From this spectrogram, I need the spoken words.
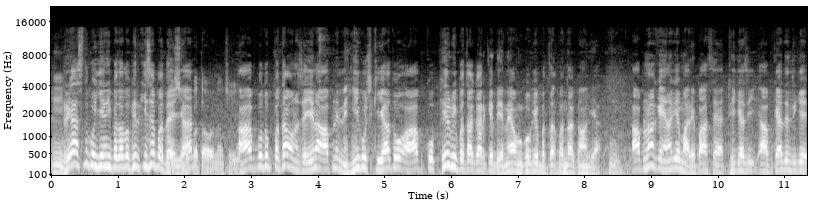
हम्म। रियासत को ये नहीं पता तो फिर किसे पता है यार पता होना चाहिए आपको तो पता होना चाहिए ना आपने नहीं कुछ किया तो आपको फिर भी पता करके देना है उनको कि बंदा कहाँ गया हम्म। आप ना कहना कि हमारे पास है ठीक है जी आप कह दें जी कि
